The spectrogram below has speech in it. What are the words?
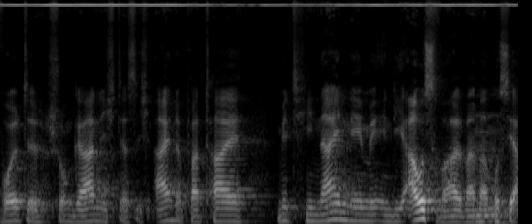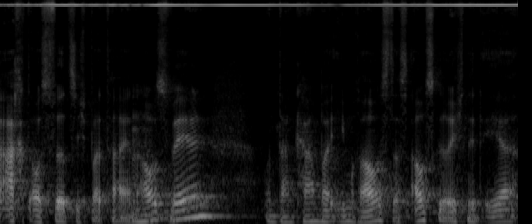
wollte schon gar nicht, dass ich eine Partei mit hineinnehme in die Auswahl, weil man mhm. muss ja acht aus 40 Parteien mhm. auswählen. Und dann kam bei ihm raus, dass ausgerechnet er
